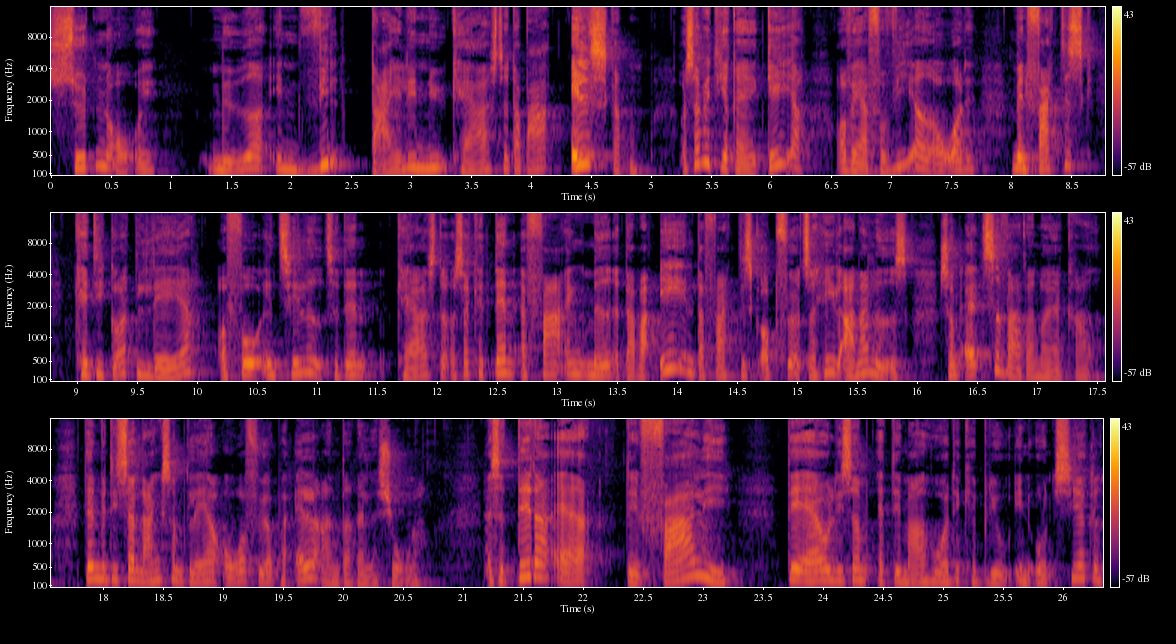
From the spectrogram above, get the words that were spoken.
17-årig, møder en vild dejlig ny kæreste, der bare elsker dem. Og så vil de reagere og være forvirret over det, men faktisk kan de godt lære at få en tillid til den kæreste, og så kan den erfaring med, at der var en, der faktisk opførte sig helt anderledes, som altid var der, når jeg græd, den vil de så langsomt lære at overføre på alle andre relationer. Altså det, der er det farlige, det er jo ligesom, at det meget hurtigt kan blive en ond cirkel.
